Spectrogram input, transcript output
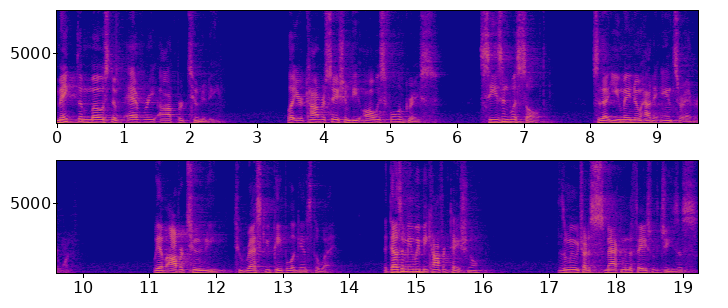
Make the most of every opportunity. Let your conversation be always full of grace, seasoned with salt, so that you may know how to answer everyone. We have opportunity to rescue people against the way. It doesn't mean we be confrontational. It doesn't mean we try to smack them in the face with Jesus.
